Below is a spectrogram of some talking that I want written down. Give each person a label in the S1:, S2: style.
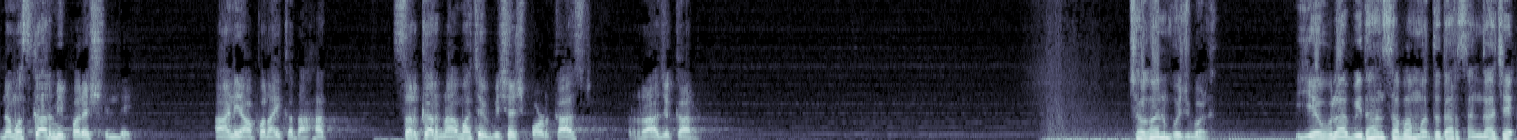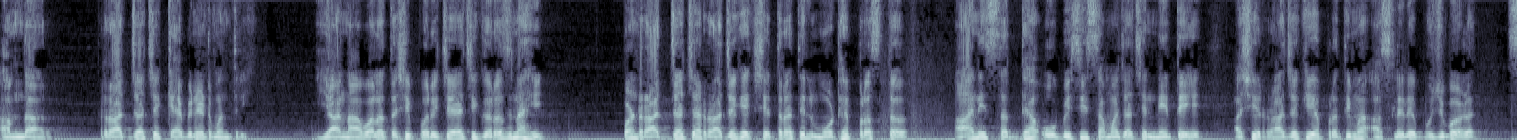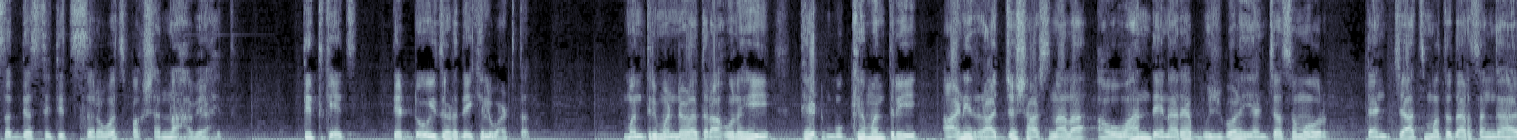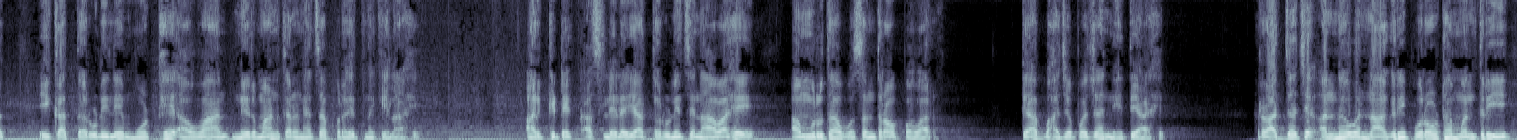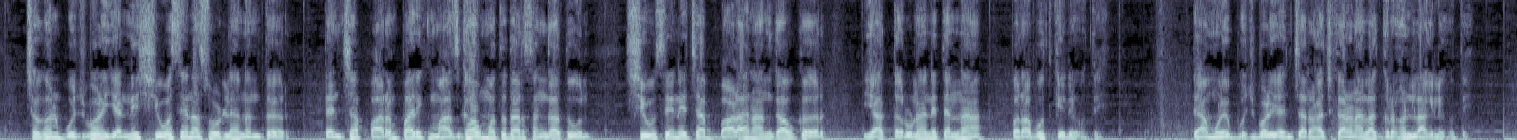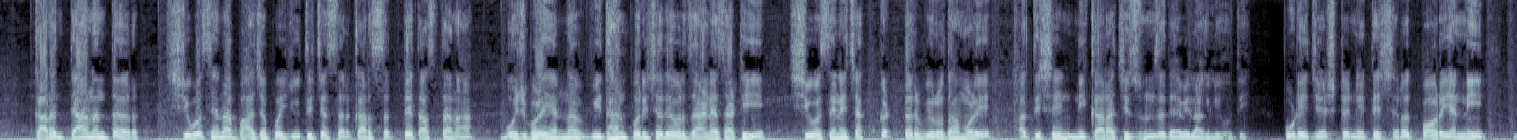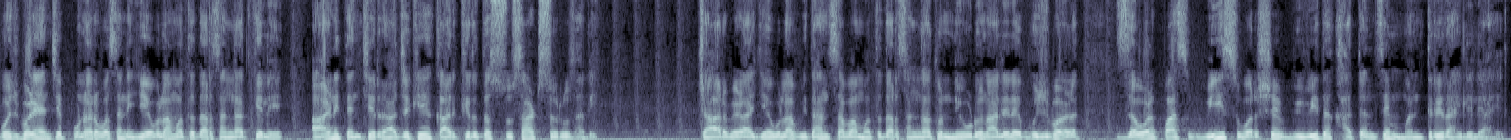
S1: नमस्कार मी परेश शिंदे. आणि आपण ऐकत आहात सरकार नामाचे विशेष पॉडकास्ट राजकारण. छगन भुजबळ येवला विधानसभा मतदारसंघाचे आमदार राज्याचे कॅबिनेट मंत्री. या नावाला तशी परिचयाची गरज नाही पण राज्याच्या राजकीय क्षेत्रातील मोठे प्रस्त आणि सध्या ओबीसी समाजाचे नेते अशी राजकीय प्रतिमा असलेले भुजबळ सद्यस्थितीत सर्वच पक्षांना हवे आहेत. तितकेच ते डोईजड देखील वाटतात. मंत्रिमंडळात राहूनही थेट मुख्यमंत्री आणि राज्य शासनाला आव्हान देणाऱ्या भुजबळ यांच्यासमोर त्यांच्याच मतदारसंघात एका तरुणीने मोठे आव्हान निर्माण करण्याचा प्रयत्न केला आहे. आर्किटेक्ट असलेल्या या तरुणीचे नाव आहे अमृता वसंतराव पवार. त्या भाजपच्या नेत्या आहेत. राज्याचे अन्न व नागरी पुरवठा मंत्री छगन भुजबळ यांनी शिवसेना सोडल्यानंतर त्यांच्या पारंपरिक माझगाव मतदारसंघातून शिवसेनेच्या बाळा नांदगावकर या तरुणाने त्यांना पराभूत केले होते. त्यामुळे भुजबळ यांच्या राजकारणाला ग्रहण लागले होते. कारण त्यानंतर शिवसेना भाजप युतीचे सरकार सत्तेत असताना भुजबळ यांना विधान परिषदेवर जाण्यासाठी शिवसेनेच्या कट्टर विरोधामुळे अतिशय निकाराची झुंज द्यावी लागली होती. पुढे ज्येष्ठ नेते शरद पवार यांनी भुजबळ यांचे पुनर्वसन येवला मतदारसंघात केले आणि त्यांची राजकीय कारकीर्द सुसाट सुरू झाली. चार वेळा येवला विधानसभा मतदारसंघातून निवडून आलेले भुजबळ जवळपास वीस वर्षे विविध खात्यांचे मंत्री राहिलेले आहेत.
